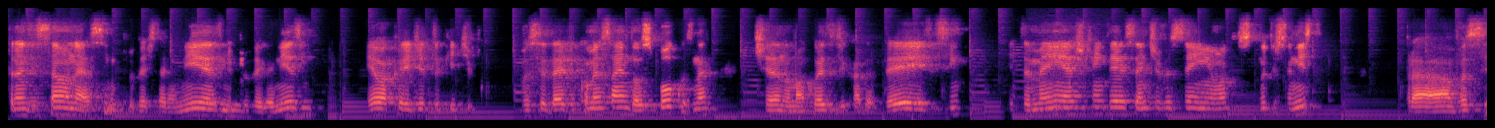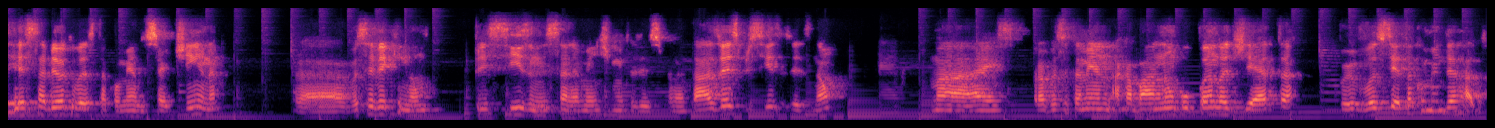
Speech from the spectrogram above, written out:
transição, né, assim, para o vegetarianismo e para o veganismo, eu acredito que, tipo, você deve começar indo aos poucos, né? Tirando uma coisa de cada vez, assim. E também acho que é interessante você ir em um nutricionista para você saber o que você está comendo certinho, né? Para você ver que não precisa necessariamente muitas vezes suplementar, às vezes precisa, às vezes não, mas para você também acabar não culpando a dieta por você estar tá comendo errado.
